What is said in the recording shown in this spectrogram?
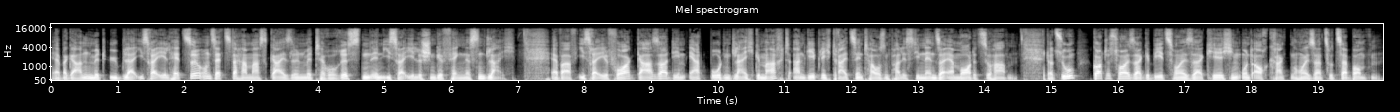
Er begann mit übler Israel-Hetze und setzte Hamas-Geiseln mit Terroristen in israelischen Gefängnissen gleich. Er warf Israel vor, Gaza dem Erdboden gleichgemacht, angeblich 13.000 Palästinenser ermordet zu haben. Dazu Gotteshäuser, Gebetshäuser, Kirchen und auch Krankenhäuser zu zerbomben.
